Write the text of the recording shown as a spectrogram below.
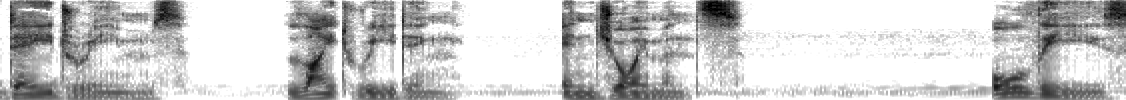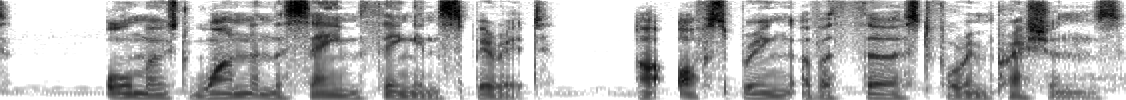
daydreams, light reading, enjoyments. All these, almost one and the same thing in spirit, are offspring of a thirst for impressions,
